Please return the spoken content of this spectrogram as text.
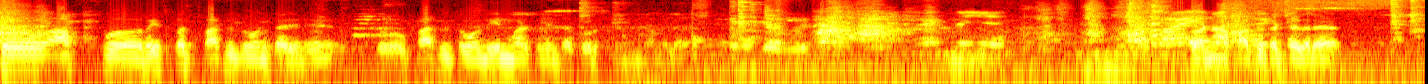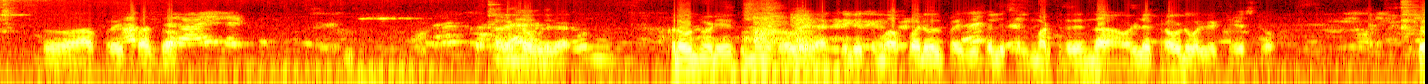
So half rice bath parcel ತೊಗೊತಾ ಇದ್ದೀನಿ. ಸೊ ಪಾರ್ಸಲ್ ತಗೊಂಡು ಏನು ಮಾಡ್ತೀನಿ ಅಂತ ತೋರಿಸ್ತೀನಿ ಆಮೇಲೆ. ಸೊ ಅಣ್ಣ ಪಾರ್ಸಲ್ ಕಟ್ತಾ so half rice bath current ಹೋಗ್ಬಿಟ್ಟಿದೆ. ಕ್ರೌಡ್ ನೋಡಿ ತುಂಬಾ ಕ್ರೌಡ್ ಇದೆ ಆಕ್ಚುಲಿ ತುಂಬಾ ಅಫೋರ್ಡಬಲ್ ಪ್ರೈಸಸ್ ಅಲ್ಲಿ ಸೆಲ್ ಮಾಡ್ತಿರೋದ್ರಿಂದ ಒಳ್ಳೆ ಕ್ರೌಡ್ ಒಳ್ಳೆ ಟೇಸ್ಟ್ ಸೊ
